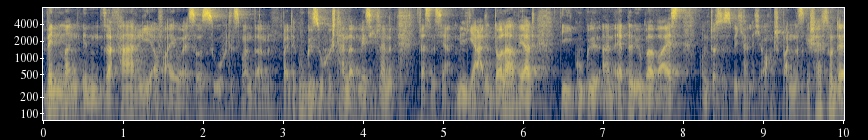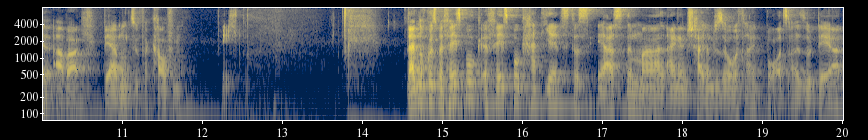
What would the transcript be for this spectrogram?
wenn man in Safari auf iOS was sucht, dass man dann bei der Google-Suche standardmäßig landet. Das ist ja Milliarden Dollar wert, die Google an Apple überweist. Und das ist sicherlich auch ein spannendes Geschäftsmodell, aber Werbung zu verkaufen nicht. Bleiben noch kurz bei Facebook. Äh, Facebook hat jetzt das erste Mal eine Entscheidung des Oversight Boards, also der,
